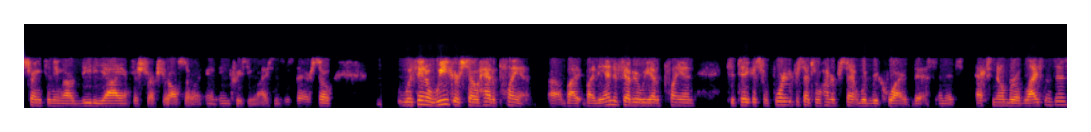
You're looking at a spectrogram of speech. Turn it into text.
strengthening our VDI infrastructure also and increasing licenses there. So within a week or so had a plan. Uh, by, by the end of February, we had a plan to take us from 40% to 100% would require this, and it's X number of licenses,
